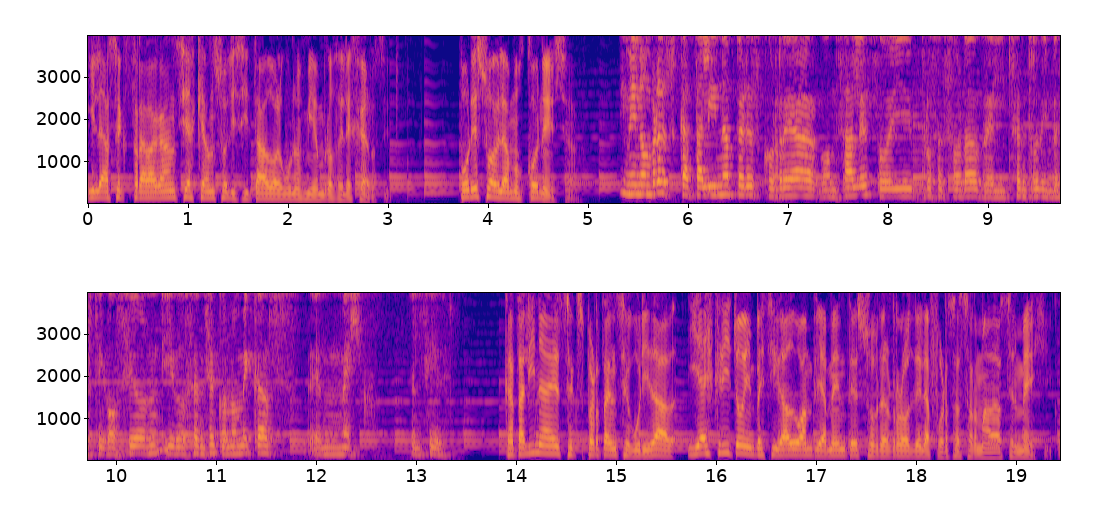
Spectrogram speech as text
y las extravagancias que han solicitado algunos miembros del ejército. Por eso hablamos con ella. Mi nombre es Catalina Pérez Correa González, soy profesora del Centro de Investigación y Docencia Económicas en México, el CIDE. Catalina es experta en seguridad y ha escrito e investigado ampliamente sobre el rol de las Fuerzas Armadas en México.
